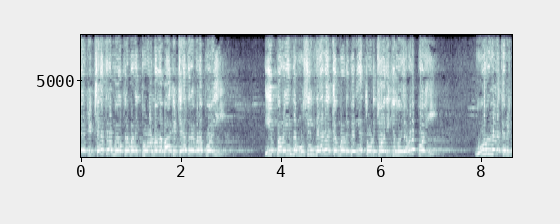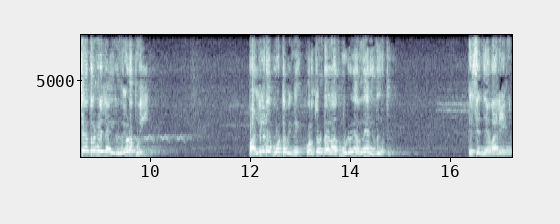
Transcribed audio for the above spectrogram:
ഏഴ് ക്ഷേത്രം മാത്രമാണ് ഇപ്പോൾ ഉള്ളത്. ബാക്കി ക്ഷേത്രം എവിടെ പോയി? ഈ പറയുന്ന മുസ്ലിം നേതാക്കന്മാർ ബനിയത്തോട് ചോദിക്കുന്നു എവിടെ പോയി? നൂറുകണക്കിന് ക്ഷേത്രങ്ങളിലായിരുന്നു. എവിടെ പോയി? പള്ളിയുടെ ഫോട്ടോ പിന്നെ കുറച്ചുണ്ടായിരുന്നു അത് മുഴുവൻ അന്നേരം തീർത്തു. ക്രിസ്ത്യൻ ദേവാലയങ്ങൾ.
